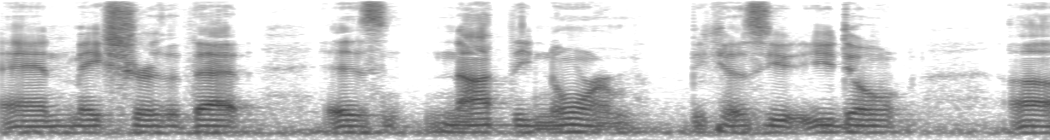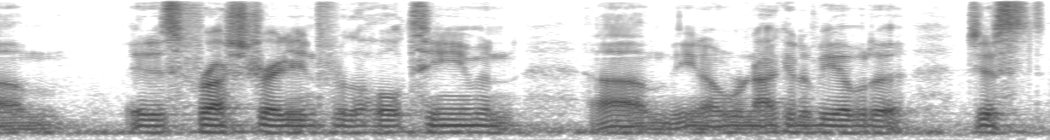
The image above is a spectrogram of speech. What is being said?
and make sure that that is not the norm because you, you don't um, it is frustrating for the whole team and um, you know we're not going to be able to just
